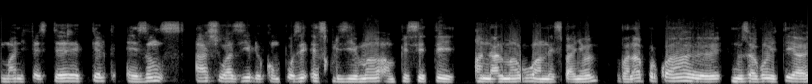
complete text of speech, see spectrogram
manifestaient quelque aisance à choisir de composer exclusivement en PCT, en allemand ou en espagnol. Voilà pourquoi euh, nous avons été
